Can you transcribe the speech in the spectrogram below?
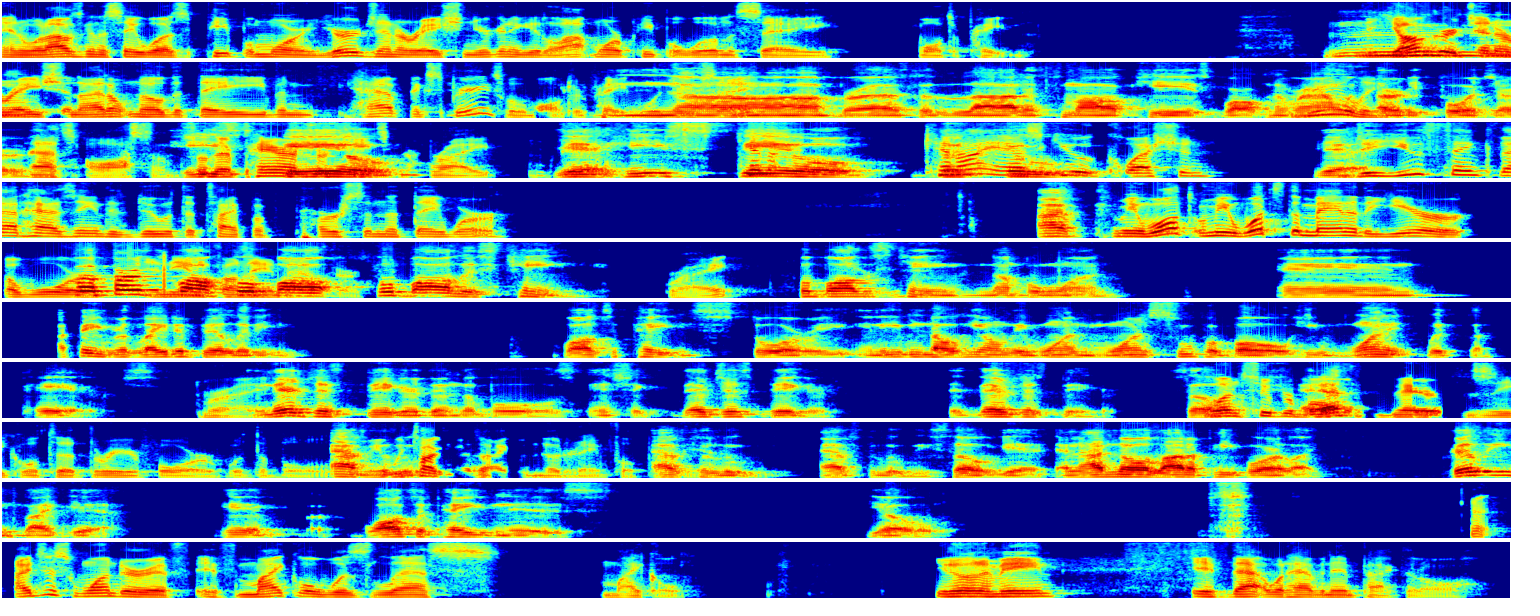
And what I was going to say was people more in your generation, you're going to get a lot more people willing to say Walter Payton. The younger Mm, generation, I don't know that they even have experience with Walter Payton. Would you say? Nah, bro. It's a lot of small kids walking around Really? with 34 jerseys. That's awesome. So their parents are still- teaching them right. yeah, he's Can I- still. Can I ask you a question? Yeah. Do you think that has anything to do with the type of person that they were? I, I mean, what? I mean, what's the Man of the Year award? but first of all, NFL football football is king. right? Football is king, number one. And I think relatability, Walter Payton's story, and even though he only won one Super Bowl, he won it with the Bears. Right? And they're just bigger than the Bulls. And they're just bigger. They're just bigger. So One Super Bowl with the Bears is equal to three or four with the Bulls. I mean, we talked about that with Notre Dame football. yeah. Absolutely. So yeah, and I know a lot of people are like, really? Like, yeah. Yeah. Walter Payton is yo. I- just wonder if if Michael was less Michael. You know what I mean? If that would have an impact at all.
